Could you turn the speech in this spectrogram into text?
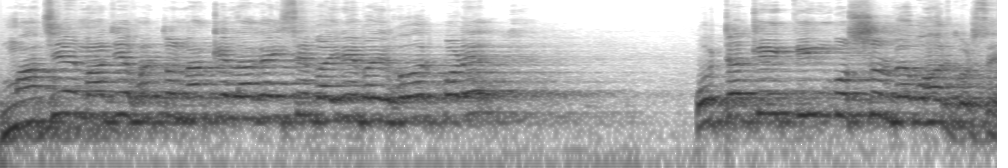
মাঝে মাঝে হয়তো নাকে লাগাইছে, বাইরে বাইর হওয়ার পরে ওটাকেই তিন বছর ব্যবহার করছে।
